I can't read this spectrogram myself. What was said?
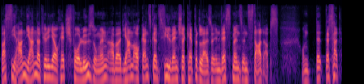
Was die haben, die haben natürlich auch Hedgefonds-Lösungen, aber die haben auch ganz, ganz viel Venture Capital, also Investments in Startups. Und das, das hat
